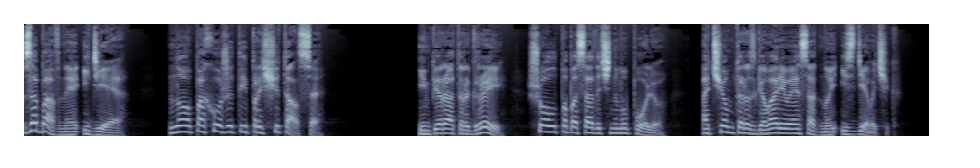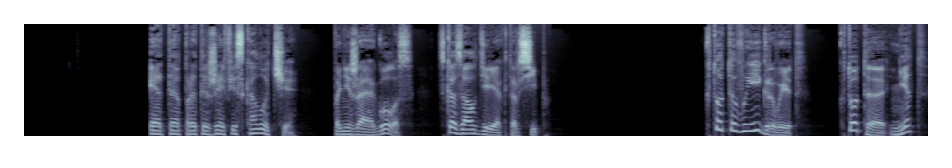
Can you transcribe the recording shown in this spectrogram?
«Забавная идея, но, похоже, ты просчитался». Император Грей шел по посадочному полю, о чем-то разговаривая с одной из девочек. «Это протеже Фискалотчи», понижая голос, сказал директор СИП. «Кто-то выигрывает, кто-то нет»,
